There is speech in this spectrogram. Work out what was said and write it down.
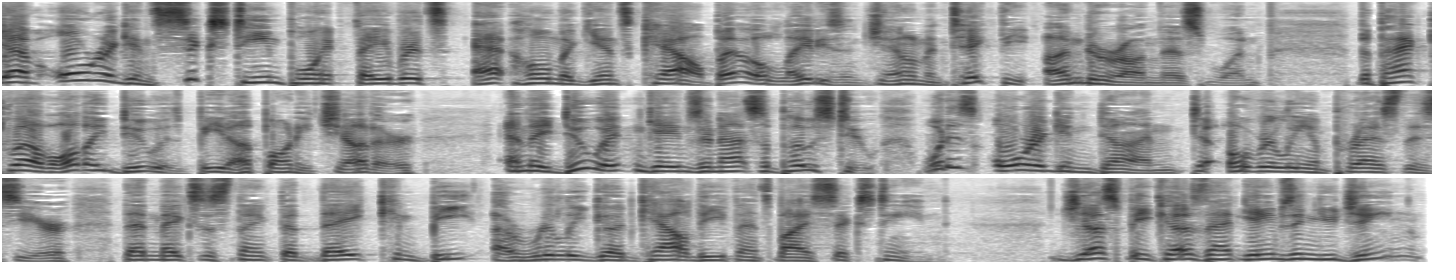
You have Oregon 16 point favorites at home against Cal. But, oh, ladies and gentlemen, take the under on this one. The Pac 12, all they do is beat up on each other. And they do it in games they're not supposed to. What has Oregon done to overly impress this year that makes us think that they can beat a really good Cal defense by 16? Just because that game's in Eugene?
